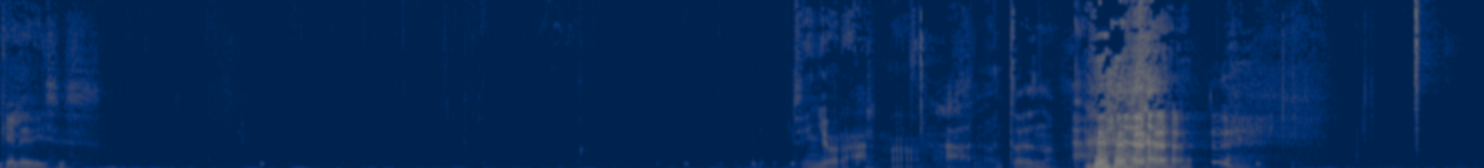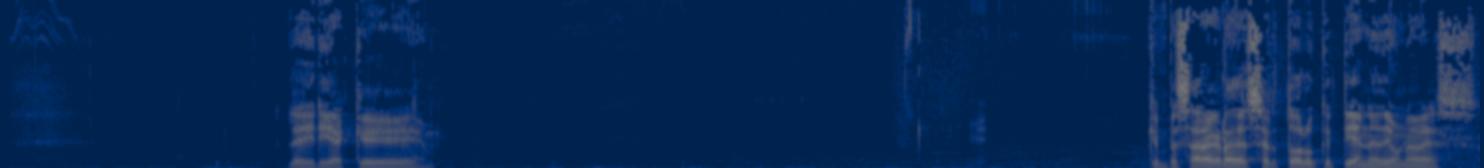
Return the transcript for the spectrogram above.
¿Qué le dices? Sin llorar. no. Ah, no, entonces no. Le diría que... Que empezara a agradecer todo lo que tiene de una vez.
